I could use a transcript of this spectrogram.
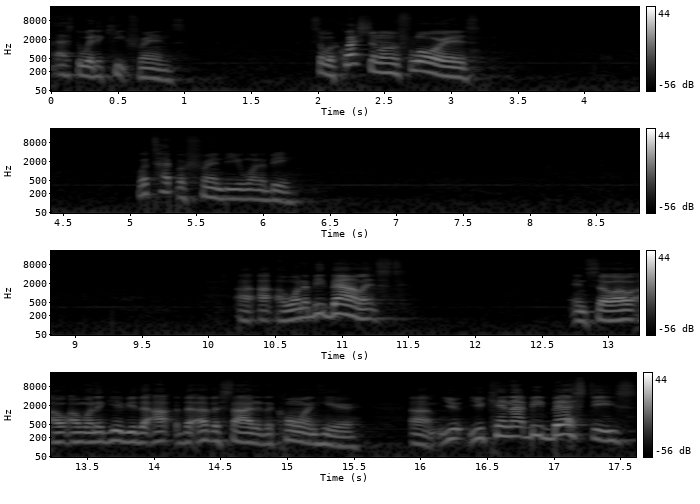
That's the way to keep friends. So, a question on the floor is what type of friend do you want to be? I, I, I want to be balanced. And so I, I want to give you the, uh, the other side of the coin here. Um, you, you cannot be besties,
